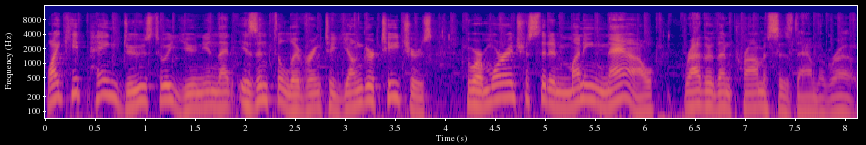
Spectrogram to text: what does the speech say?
Why keep paying dues to a union that isn't delivering to younger teachers who are more interested in money now rather than promises down the road.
